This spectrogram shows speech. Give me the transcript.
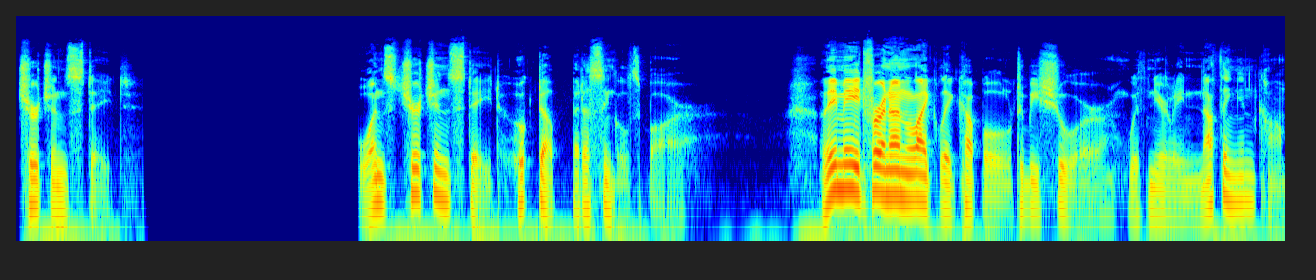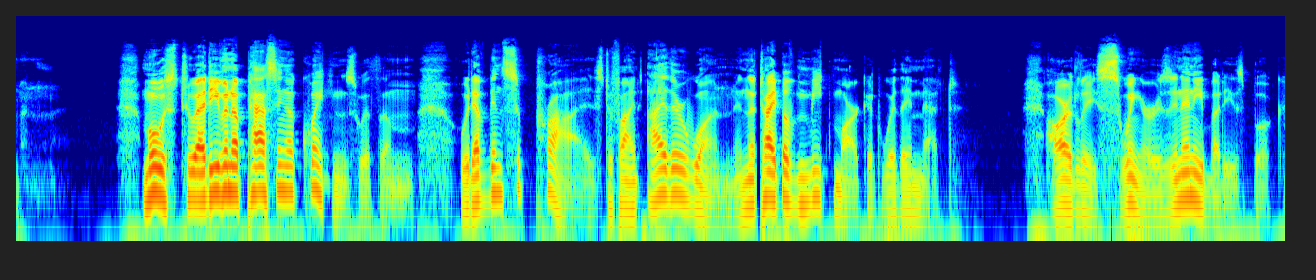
Church and State Once Church and State hooked up at a singles bar. They made for an unlikely couple, to be sure, with nearly nothing in common. Most who had even a passing acquaintance with them would have been surprised to find either one in the type of meat market where they met. Hardly swingers in anybody's book,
